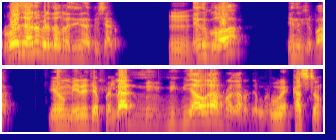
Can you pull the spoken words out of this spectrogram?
రోజాను విడుదల రజనీ అనిపించాడు. ఎందుకో? ఎందుకు చెప్పా? ఏమో మీరే చెప్పాలి. ఇలా మీ- అవగాహన ప్రకారం చెప్పండి. కష్టం.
